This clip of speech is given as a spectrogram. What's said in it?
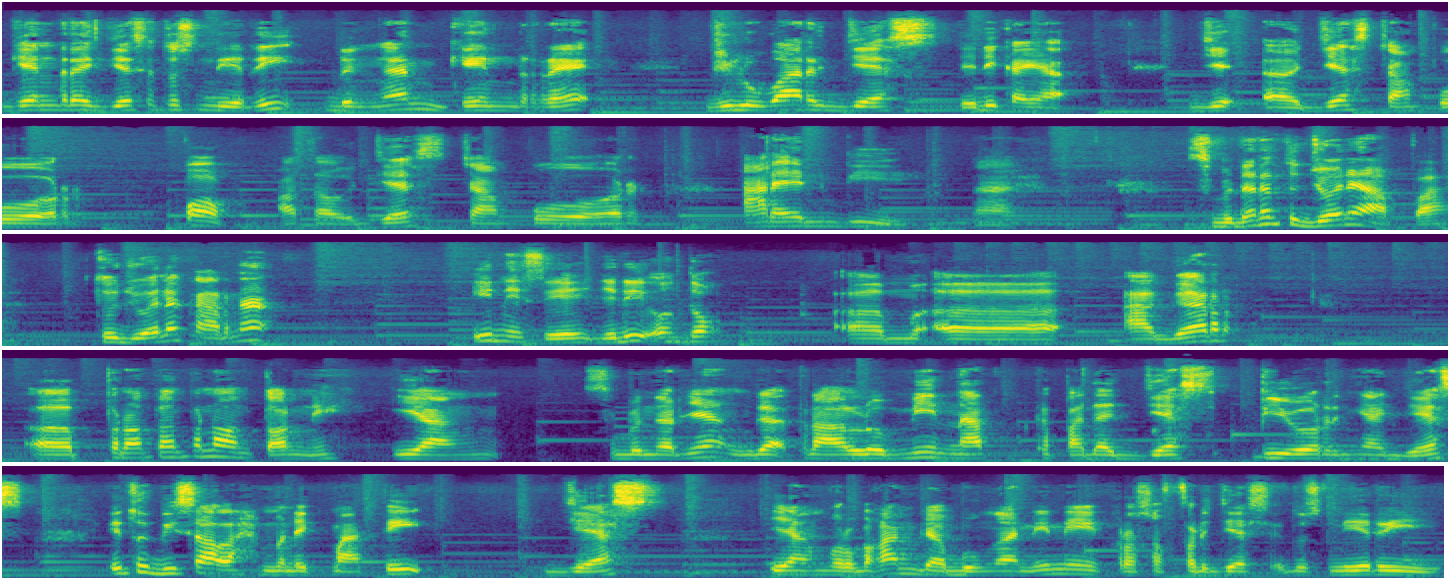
genre jazz itu sendiri dengan genre di luar jazz. Jadi kayak eh, jazz campur pop atau jazz campur R&B. Nah, sebenarnya tujuannya apa? Tujuannya karena ini sih. Jadi untuk em, eh, agar eh, penonton-penonton nih yang sebenarnya nggak terlalu minat kepada jazz purenya jazz itu bisa lah menikmati jazz yang merupakan gabungan ini crossover jazz itu sendiri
